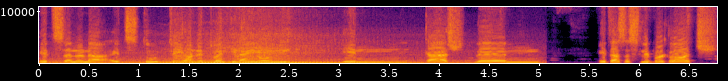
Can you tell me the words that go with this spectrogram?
it's ano na, it's two, 329 only in cash. Then it has a slipper clutch.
